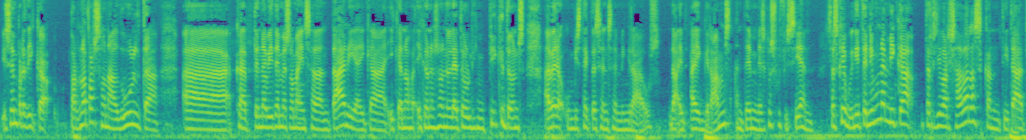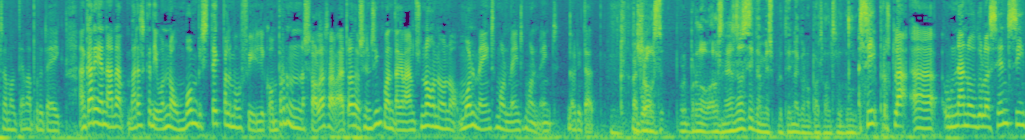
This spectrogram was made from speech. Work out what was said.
jo sempre dic que per una persona adulta eh, que té una vida més o menys sedentària i que, i que, no, i que no és un atleta olímpic, doncs, a veure, un bistec de 120 graus, ai, grams, en té més que suficient. Saps què? Vull dir, tenim una mica tergiversada les quantitats amb el tema proteic. Encara hi ha ara mares que diuen, no, un bon bistec pel meu fill, i compren una sola sabata 4, 250 grams. No, no, no, molt menys, molt menys, molt menys, de veritat. Però els, perdó, els nens necessiten més proteïna que no pas els adults. Sí, però esclar, eh, un nano adolescent sí,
